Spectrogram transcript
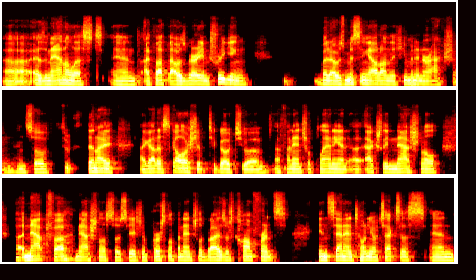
uh, as an analyst. And I thought that was very intriguing but I was missing out on the human interaction. And so th- then I, I got a scholarship to go to a, a financial planning at uh, actually national uh, NAPFA, National Association of Personal Financial Advisors conference in San Antonio, Texas. And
